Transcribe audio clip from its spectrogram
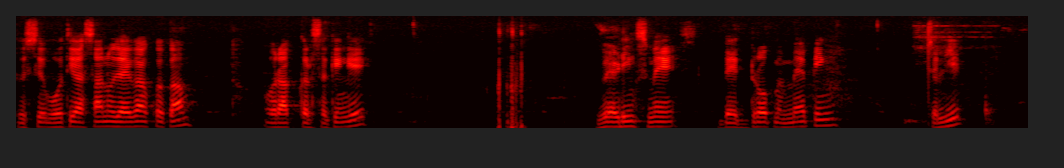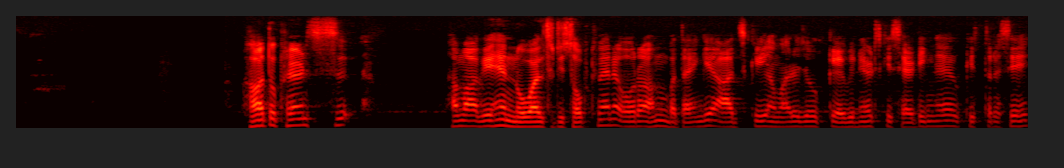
तो इससे बहुत ही आसान हो जाएगा आपका काम। और आप कर सकेंगे। वेडिंग्स में बैकड्रॉप में मैपिंग चलिए। हाँ तो फ्रेंड्स हम आ गए हैं नोवाल सिटी सॉफ्टवेयर और हम बताएँगे आज की हमारे जो कैबिनेट्स की सेटिंग है, किस तरह से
